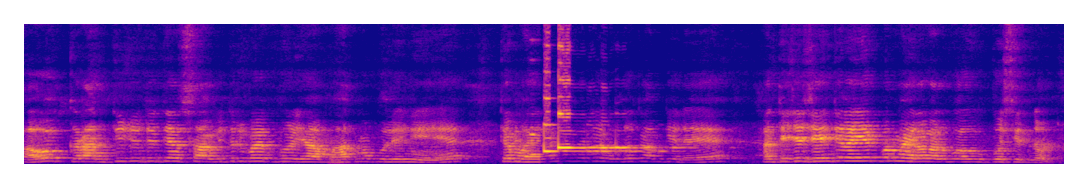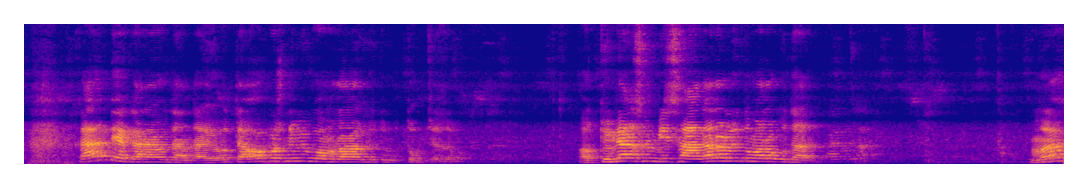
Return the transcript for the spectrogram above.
अहो क्रांतीज्योती त्या सावित्रीबाई फुले ह्या महात्मा फुलेनी त्या महिलांमध्ये एवढं काम केलंय आणि त्याच्या जयंतीला एक पण महिला उपस्थित नव्हतं. काय बेकार आहे हो धंदा हो तेव्हापासून मी बोमला लागलो तुम तुमच्यासमोर अहो तुम्ही असं मी सांगायला लागलो तुम्हाला उदाहरण. मग?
